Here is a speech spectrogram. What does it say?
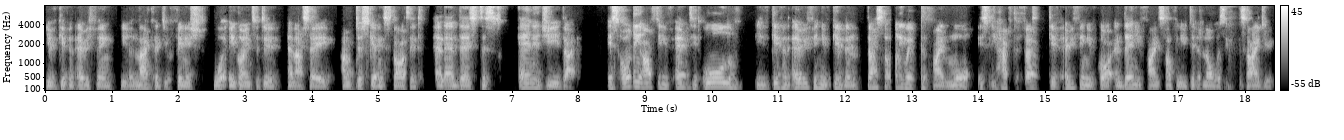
You've given everything. You're knackered. You're finished. What are you going to do?" And I say, "I'm just getting started." And then there's this energy that it's only after you've emptied all of you've given everything you've given. That's the only way to find more. Is you have to first give everything you've got, and then you find something you didn't know was inside you.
